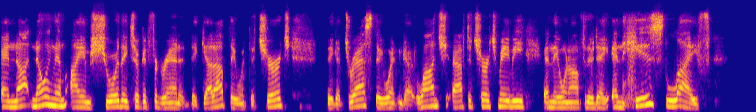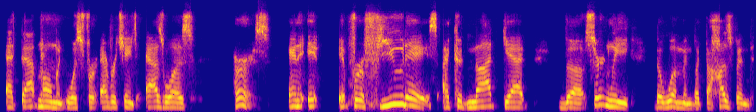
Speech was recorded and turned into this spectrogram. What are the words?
And not knowing them, I am sure they took it for granted. They got up, they went to church, they got dressed, they went and got lunch after church, maybe, and they went on for their day. And his life at that moment was forever changed, as was hers. And it, it for a few days, I could not get the certainly the woman, but the husband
